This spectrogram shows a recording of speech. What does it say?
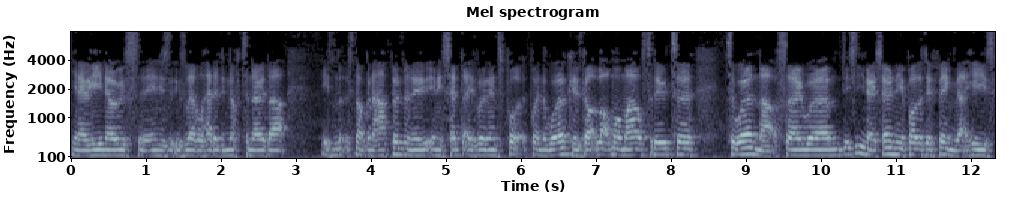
you know, he knows and he's, he's level-headed enough to know that he's, it's not going to happen. And he, and he said that he's willing to put put in the work. He's got a lot more miles to do to to earn that. So, um, you know, it's only a positive thing that he's.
